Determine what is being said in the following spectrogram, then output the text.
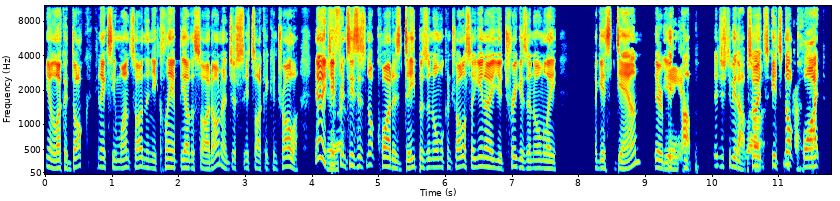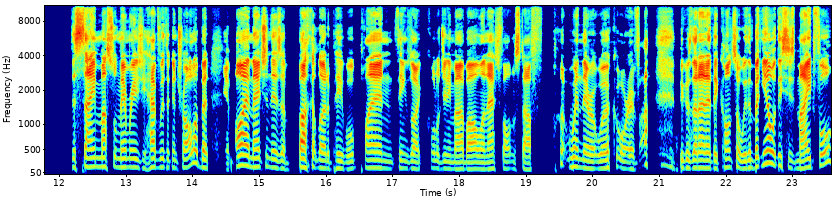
you know, like a dock connects in one side, and then you clamp the other side on, and just it's like a controller. The only Yeah. difference is it's not quite as deep as a normal controller. So you know, your triggers are normally, I guess, down. They're a bit up. They're just a bit up. So it's it's not Okay. quite the same muscle memory as you have with a controller. But Yep. I imagine there's a bucket load of people playing things like Call of Duty Mobile and Asphalt and stuff when they're at work or ever because they don't have their console with them. But you know what this is made for?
